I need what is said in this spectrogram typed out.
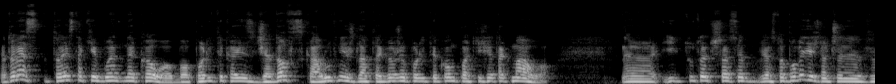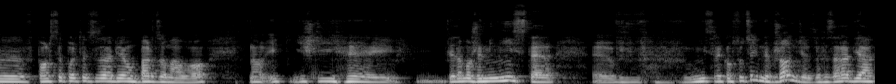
Natomiast to jest takie błędne koło, bo polityka jest dziadowska również dlatego, że politykom płaci się tak mało. E, I tutaj trzeba sobie jasno powiedzieć, znaczy w, Polsce politycy zarabiają bardzo mało. No i jeśli wiadomo, że minister, minister konstytucyjny w rządzie zarabia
